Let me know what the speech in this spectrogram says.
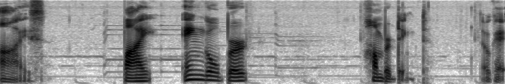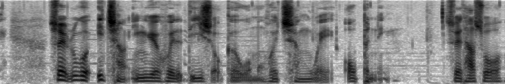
eyes by Engelbert Humperdinck. OK，所以如果一场音乐会的第一首歌我们会称为 opening，所以他说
